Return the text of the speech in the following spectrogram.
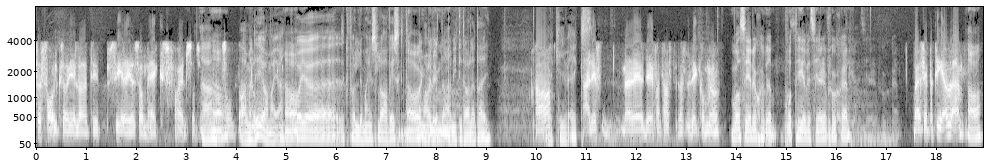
för folk som gillar typ serier som X-Files och Ja. sånt. Ja, men det gör man ju. Ja. Det var ju, följde man ju slaviskt Ja, när man var liten på 90-talet. Där. Ja, Arkiv X. ja det, men det, det är fantastiskt. Alltså, det kommer att... Vad ser du på tv-serier för själv? Börja se på TV. Ja.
